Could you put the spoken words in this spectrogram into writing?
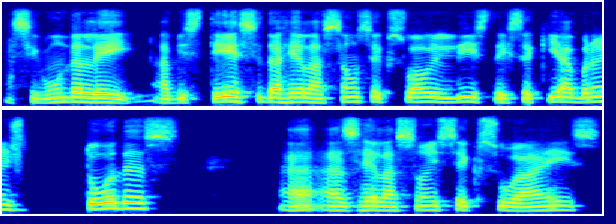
A segunda lei, abster-se da relação sexual ilícita. Isso aqui abrange todas as relações sexuais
